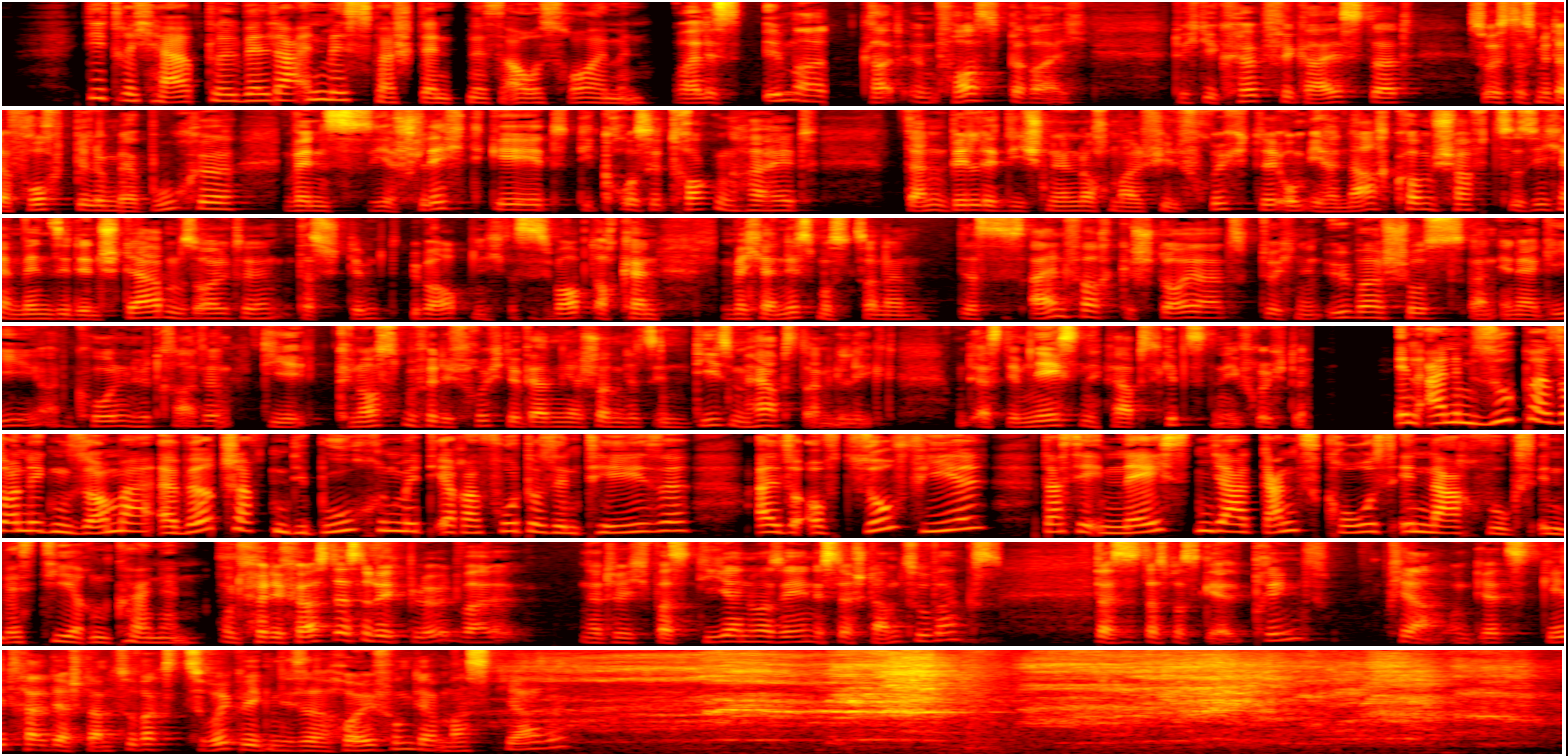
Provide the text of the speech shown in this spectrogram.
Dietrich Hertel will da ein Missverständnis ausräumen. Weil es immer, gerade im Forstbereich, durch die Köpfe geistert. So ist das mit der Fruchtbildung der Buche. Wenn es ihr schlecht geht, die große Trockenheit, dann bildet die schnell nochmal viel Früchte, um ihre Nachkommenschaft zu sichern, wenn sie denn sterben sollte. Das stimmt überhaupt nicht. Das ist überhaupt auch kein Mechanismus, sondern das ist einfach gesteuert durch einen Überschuss an Energie, an Kohlenhydrate. Die Knospen für die Früchte werden ja schon jetzt in diesem Herbst angelegt. Und erst im nächsten Herbst gibt es dann die Früchte. In einem supersonnigen Sommer erwirtschaften die Buchen mit ihrer Photosynthese also oft so viel, dass sie im nächsten Jahr ganz groß in Nachwuchs investieren können. Und für die Förster ist natürlich blöd, weil natürlich, was die ja nur sehen, ist der Stammzuwachs. Das ist das, was Geld bringt. Tja, und jetzt geht halt der Stammzuwachs zurück wegen dieser Häufung der Mastjahre.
